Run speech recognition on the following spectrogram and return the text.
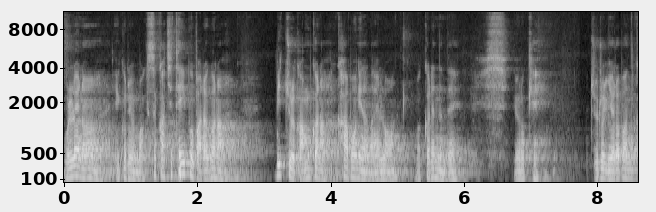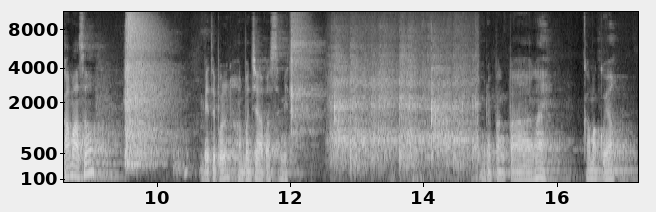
원래는 이거를 막 스카치 테이프 바르거나 밑줄 감거나 카본이나 나일론 막 그랬는데 이렇게 줄을 여러 번 감아서 매듭을 한번 재어봤습니다. 오래 빵빵하게 감았고요.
